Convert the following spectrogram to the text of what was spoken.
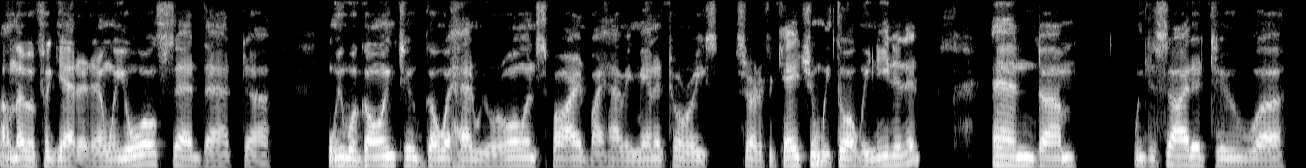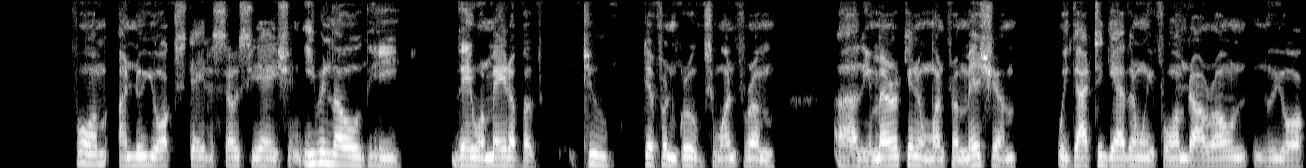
i'll never forget it. And we all said that uh, we were going to go ahead. We were all inspired by having mandatory certification. We thought we needed it. And um, we decided to uh, form a New York State Association, even though the they were made up of two different groups, one from uh, the American and one from IAHCSMM. We got together and we formed our own New York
